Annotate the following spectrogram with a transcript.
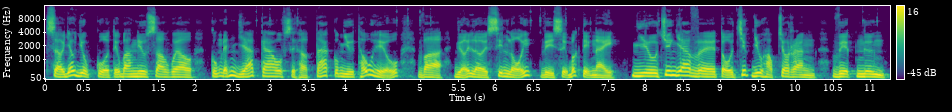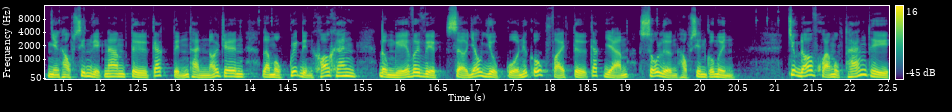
Sở Giáo dục của tiểu bang New South Wales cũng đánh giá cao sự hợp tác cũng như thấu hiểu và gửi lời xin lỗi vì sự bất tiện này. Nhiều chuyên gia về tổ chức du học cho rằng việc ngừng nhận học sinh Việt Nam từ các tỉnh thành nói trên là một quyết định khó khăn, đồng nghĩa với việc Sở Giáo dục của nước Úc phải tự cắt giảm số lượng học sinh của mình. Trước đó khoảng một tháng thì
